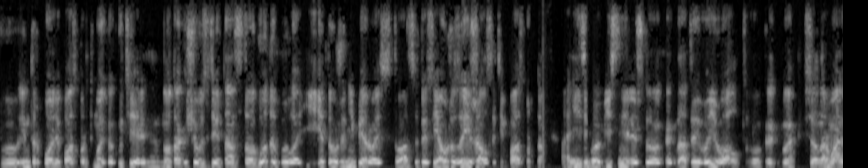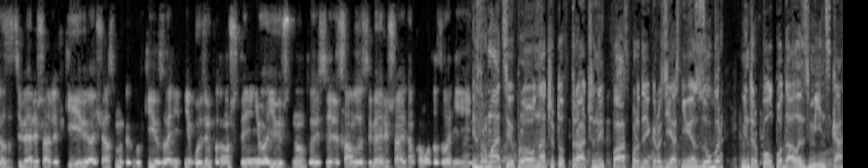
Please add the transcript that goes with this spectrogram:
в Интерполе паспорт мой как утерянный. Но так еще с 19 года было, и это уже не первая ситуация. То есть я уже заезжал с этим паспортом. Они типа объяснили, что когда ты воевал, то как бы все нормально, за тебя решали в Киеве, а сейчас мы как бы в Киев звонить не будем, потому что ты не воюешь. Ну, то есть или сам за себя решай, там кому-то звони. Інформацію про, начебто, втрачений паспорт, як роз'яснює Зубр, в Інтерпол подали з Мінська.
